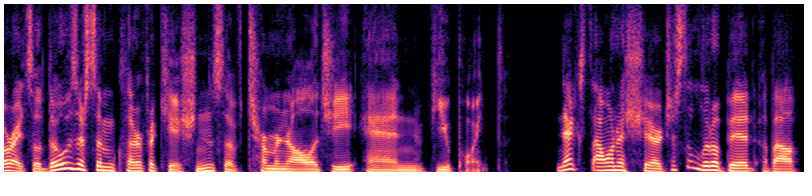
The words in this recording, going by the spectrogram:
All right, so those are some clarifications of terminology and viewpoint. Next, I want to share just a little bit about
